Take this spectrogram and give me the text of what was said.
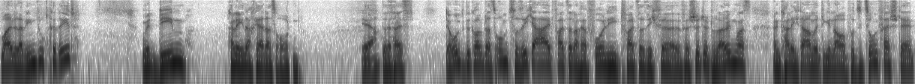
mein Lawinensuchgerät. Mit dem kann ich nachher das orten. Ja. Das heißt, der Hund bekommt das um zur Sicherheit, falls er nachher vorliegt, falls er sich ver verschüttet oder irgendwas. Dann kann ich damit die genaue Position feststellen,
